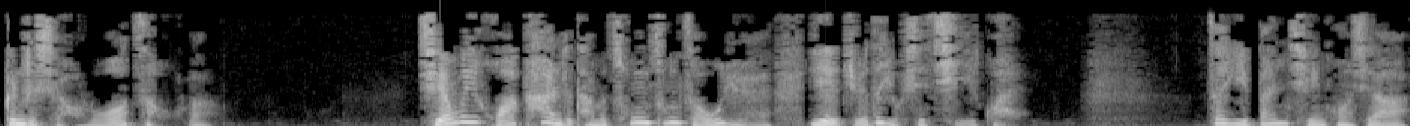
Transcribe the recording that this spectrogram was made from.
跟着小罗走了。钱维华看着他们匆匆走远，也觉得有些奇怪。在一般情况下，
